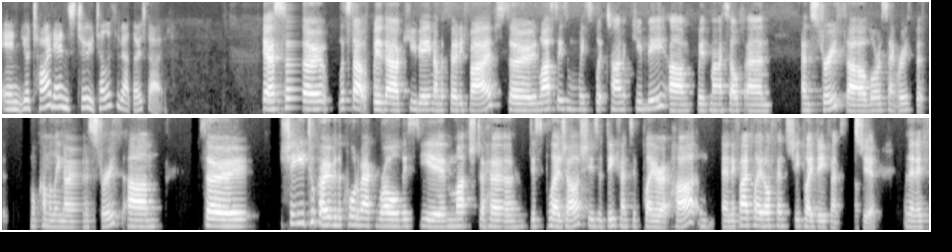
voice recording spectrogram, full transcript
and your tight ends too. Tell us about those guys yeah, so let's start with our QB number 35. So last season we split time at QB um, with myself and and Struth, uh, Laura St. Ruth, but more commonly known as Struth. Um, so she took over the quarterback role this year, much to her displeasure. She's a defensive player at heart, and, and if I played offense, she played defense last year, and then if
